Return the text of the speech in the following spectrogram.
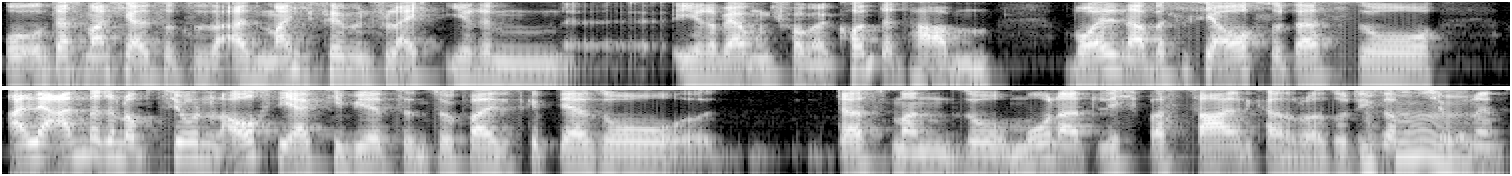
und dass manche halt sozusagen, also manche Firmen vielleicht ihren, äh, ihre Werbung nicht von Content haben wollen, aber es ist ja auch so, dass so alle anderen Optionen auch deaktiviert sind, so quasi, es gibt ja so, dass man so monatlich was zahlen kann oder so, diese mhm. Optionen.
